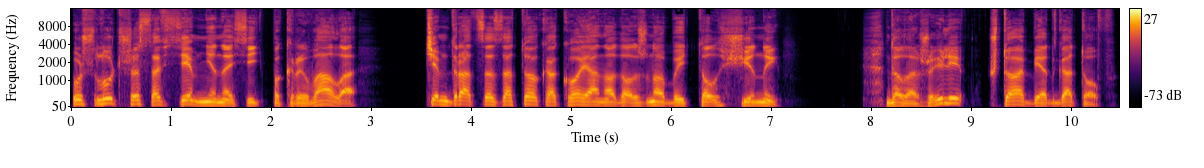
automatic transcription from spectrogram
«Уж лучше совсем не носить покрывало, чем драться за то, какое оно должно быть толщины». Доложили, что обед готов.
